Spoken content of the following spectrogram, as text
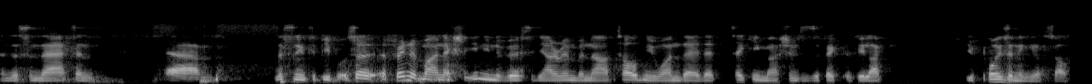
and this and that, and um, listening to people. So a friend of mine actually in university, I remember now, told me one day that taking mushrooms is effectively like you're poisoning yourself.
